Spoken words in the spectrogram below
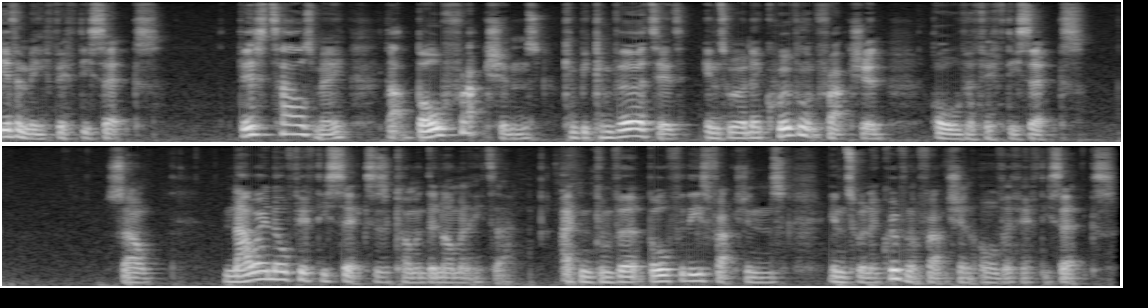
giving me 56. This tells me that both fractions can be converted into an equivalent fraction over 56. So, now I know 56 is a common denominator, I can convert both of these fractions into an equivalent fraction over 56.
